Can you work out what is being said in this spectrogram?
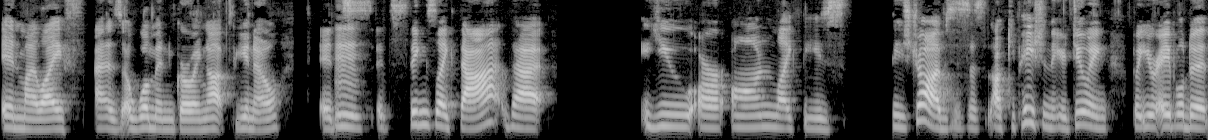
in my life as a woman growing up you know mm. it's it's things like that that you are on like these these jobs it's this occupation that you're doing but you're able to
